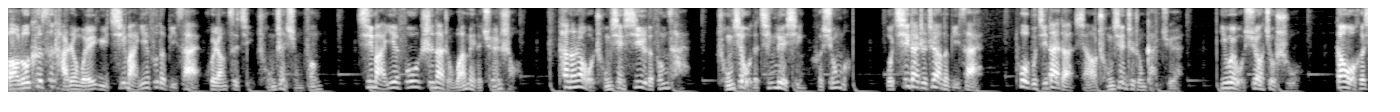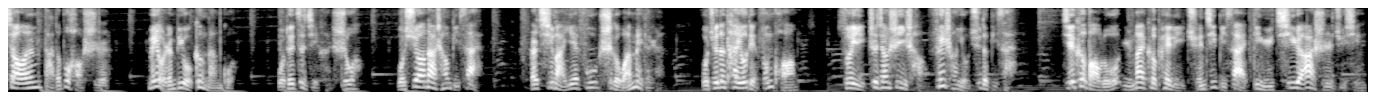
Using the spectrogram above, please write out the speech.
保罗·科斯塔认为与齐马耶夫的比赛会让自己重振雄风。齐马耶夫是那种完美的拳手，他能让我重现昔日的风采，重现我的侵略性和凶猛。我期待着这样的比赛，迫不及待的想要重现这种感觉，因为我需要救赎。当我和肖恩打得不好时，没有人比我更难过。我对自己很失望。我需要那场比赛，而齐马耶夫是个完美的人。我觉得他有点疯狂，所以这将是一场非常有趣的比赛。杰克·保罗与麦克·佩里拳击比赛定于七月二十日举行。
